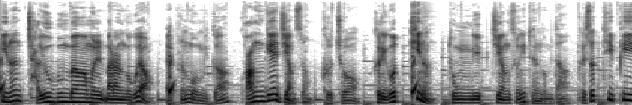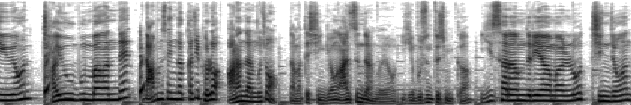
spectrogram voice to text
P는 자유분방함을 말하는 거고요. F는 뭡니까? 관계지향성. 그렇죠. 그리고 T는 독립지향성이 되는 겁니다. 그래서 TP 유형은 자유분방한데 남 생각까지 별로 안 한다는 거죠. 남한테 신경 안 쓴다는 거예요. 이게 무슨 뜻입니까? 이 사람들이야말로 진정한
